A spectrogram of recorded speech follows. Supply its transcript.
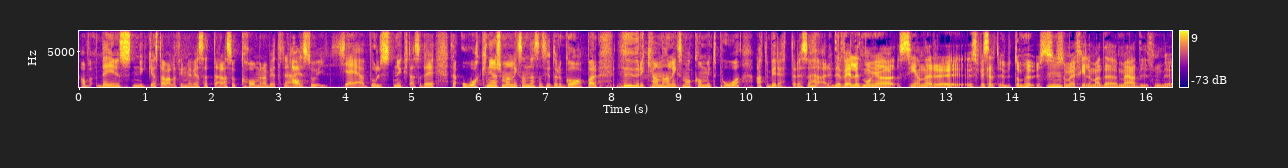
av, det är den snyggaste av alla filmer vi har sett där. Alltså kamerarbetet där Ja. är så jävligt snyggt. Alltså, det är så här, åkningar som man liksom nästan sitter och gapar. Hur kan han liksom ha kommit på att berätta det så här? Det är väldigt många scener, eh, speciellt utomhus, Mm. som är filmade med med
